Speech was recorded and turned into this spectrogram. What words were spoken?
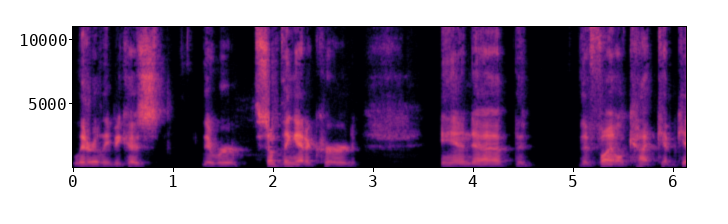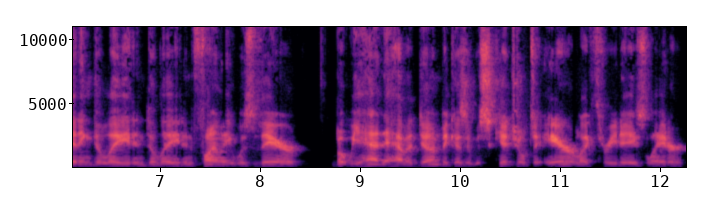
literally because there were something had occurred and uh, the the final cut kept getting delayed and delayed and finally it was there but we had to have it done because it was scheduled to air like three days later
